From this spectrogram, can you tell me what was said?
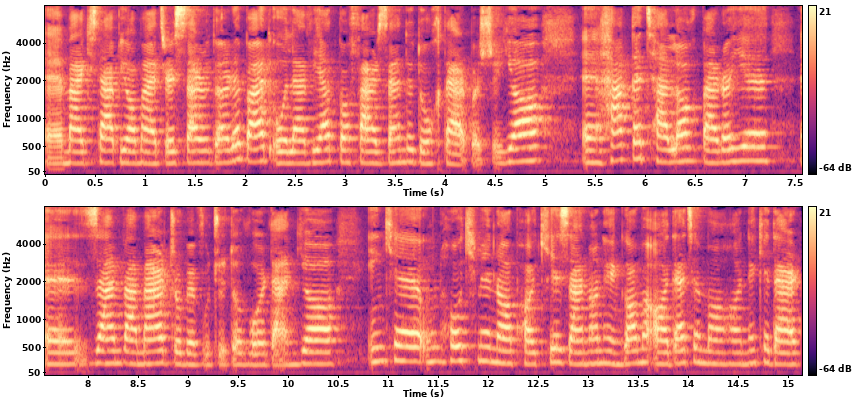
مکتب یا مدرسه رو داره باید اولویت با فرزند دختر باشه یا حق طلاق برای زن و مرد رو به وجود آوردن یا اینکه اون حکم ناپاکی زنان هنگام عادت ماهانه که در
